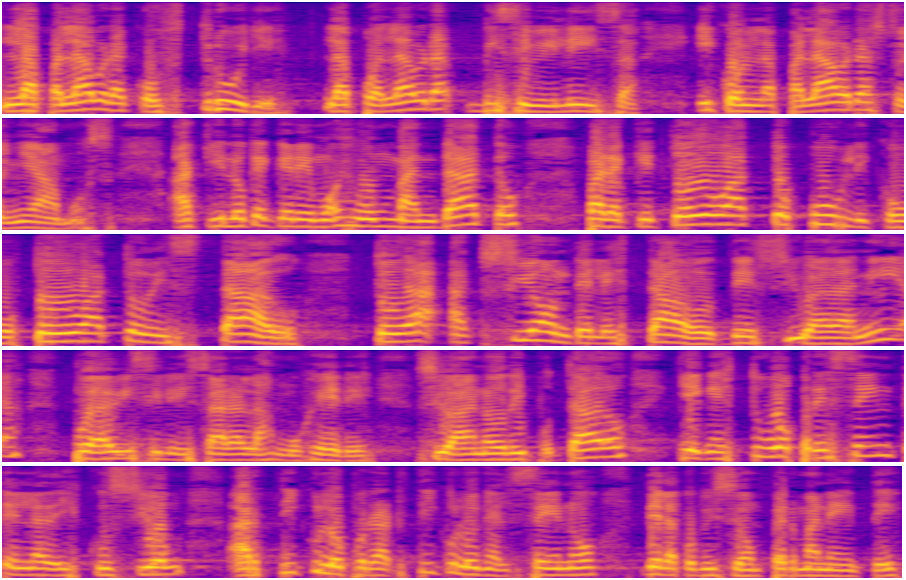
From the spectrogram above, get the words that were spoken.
La palabra construye, la palabra visibiliza y con la palabra soñamos. Aquí lo que queremos es un mandato para que todo acto público, todo acto de Estado, toda acción del Estado de ciudadanía pueda visibilizar a las mujeres. Ciudadano diputado, quien estuvo presente en la discusión artículo por artículo en el seno de la Comisión Permanente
